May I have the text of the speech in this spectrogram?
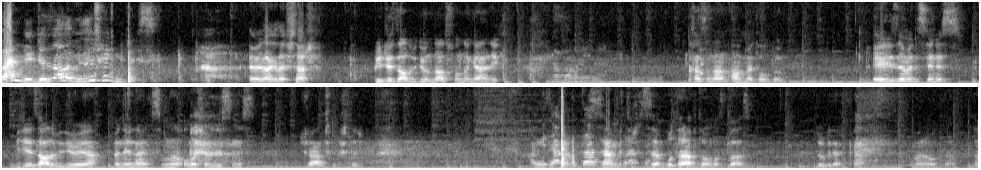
Ben de cezalı video çekmeyeceksin. Evet arkadaşlar bir cezalı videonun daha sonuna geldik. Yine? Kazanan Ahmet oldu. Eğer izlemediyseniz bir cezalı videoya önerilen kısmına ulaşabilirsiniz. Şu an çıkmıştır. Hangi tarafta? Sen Bu tarafta. Sen- Bu tarafta olması lazım. Dur bir dakika. Hemen o tarafta.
